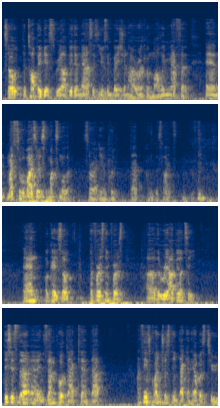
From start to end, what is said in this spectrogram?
So the topic is reliability analysis using Bayesian hierarchical modeling method. And my supervisor is Max Mueller. Sorry, I didn't put that on the slides. and okay, so the first thing first, uh, the reliability. This is the, an example that can that I think is quite interesting that can help us to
